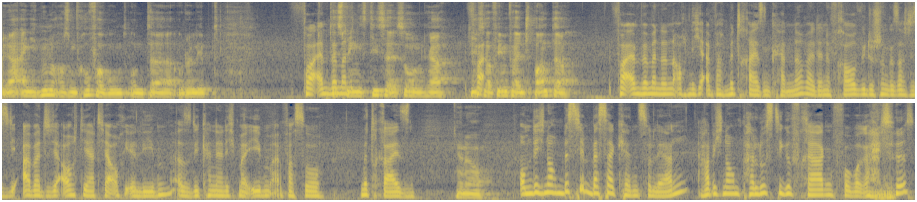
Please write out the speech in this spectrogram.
ja, eigentlich nur noch aus dem Koffer wohnt und, äh, oder lebt. Vor allem, Deswegen man, ist die Saison, ja, die ist auf jeden Fall entspannter. Vor allem, wenn man dann auch nicht einfach mitreisen kann, ne? weil deine Frau, wie du schon gesagt hast, die arbeitet ja auch, die hat ja auch ihr Leben. Also die kann ja nicht mal eben einfach so mitreisen. Genau. Um dich noch ein bisschen besser kennenzulernen, habe ich noch ein paar lustige Fragen vorbereitet.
